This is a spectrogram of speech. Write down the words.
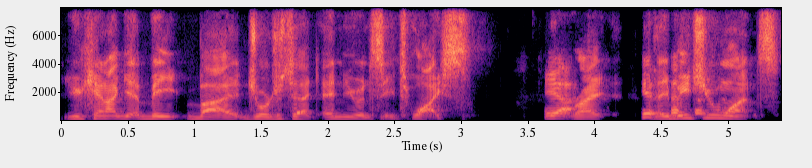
you cannot get beat by Georgia Tech and UNC twice. Yeah. Right? They beat you once.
